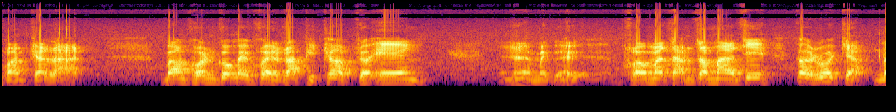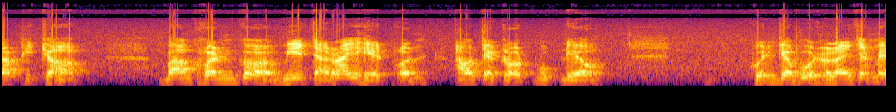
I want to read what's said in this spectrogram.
ความฉลาด บางคนก็ไม่ค่อยรับผิดชอบตัวเอง พอมาทำสมาธิก็รู้จักรับผิดชอบ บางคนก็มีแต่ไร้เหตุผล เอาแต่โกรธลูกเดียว คุณจะพูดอะไรฉันไม่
